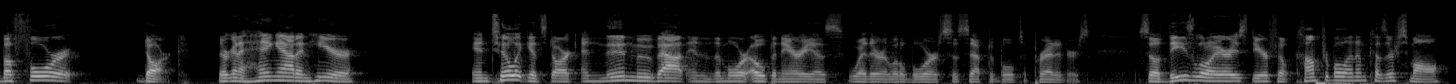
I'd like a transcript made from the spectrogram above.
before dark they're going to hang out in here until it gets dark and then move out into the more open areas where they're a little more susceptible to predators. So these little areas, deer feel comfortable in them because they're small.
